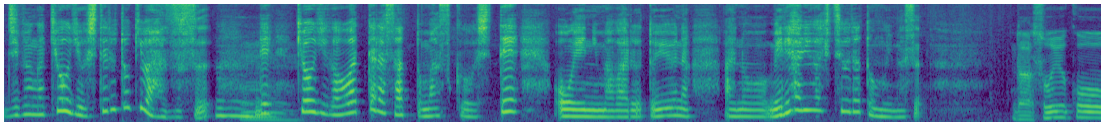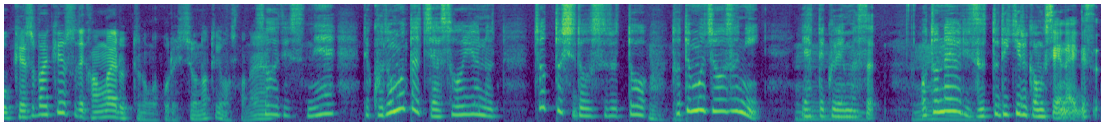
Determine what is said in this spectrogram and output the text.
自分が競技をしてる時は外す、で競技が終わったらさっとマスクをして応援に回るというようなあのメリハリが必要だと思います。だからそういうこうケースバイケースで考えるっていうのがこれ必要になってきますかね。そうですね。で子どもたちはそういうのちょっと指導すると、うん、とても上手にやってくれます。うん、大人よりずっとできるかもしれないです。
